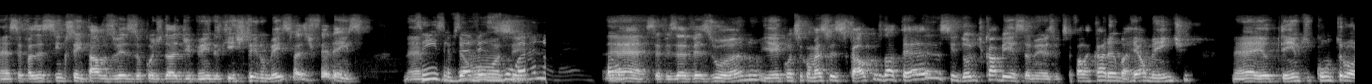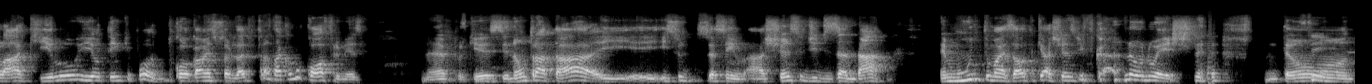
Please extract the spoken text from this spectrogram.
né? Você fazer 5 centavos vezes a quantidade de vendas que a gente tem no mês faz diferença. Né? Sim, se fizer então, vezes assim, o ano, né? Então... É, se fizer vezes o ano, e aí quando você começa esses cálculos, dá até assim, dor de cabeça mesmo. Você fala, caramba, realmente, né, eu tenho que controlar aquilo e eu tenho que pô, colocar uma responsabilidade de tratar como cofre mesmo. Né? Porque se não tratar, e, isso, assim, a chance de desandar é muito mais alta que a chance de ficar no, no eixo. Né? Então, Sim.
